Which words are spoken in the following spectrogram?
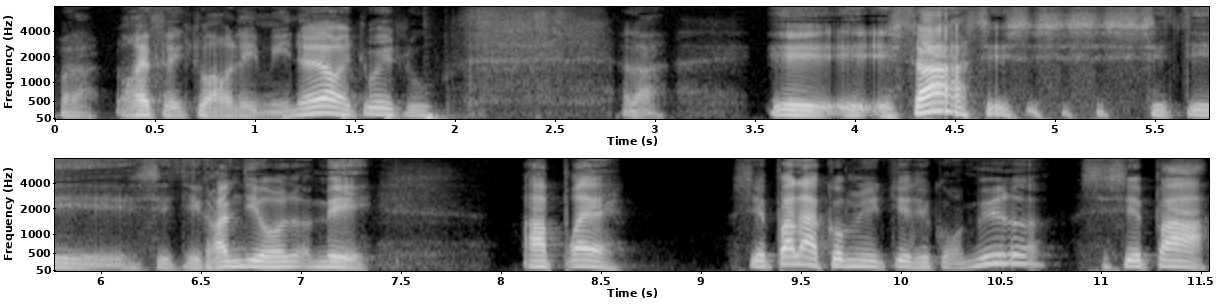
voilà, le réfectoire des mineurs et tout et tout. Et, ça, c'était grandiose. Mais après, ce n'est pas la communauté des communes, ce n'est pas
